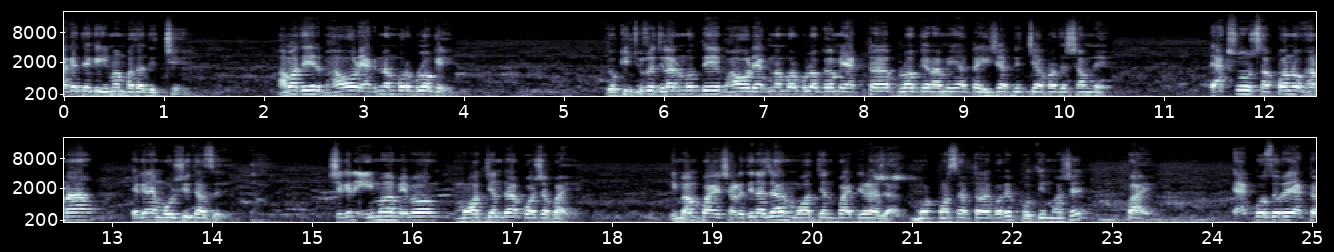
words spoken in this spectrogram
আগে থেকে ইমাম ভাতা দিচ্ছে। আমাদের ভাঁড় এক নম্বর ব্লকে, দক্ষিণ চব্বিশ জেলার মধ্যে ভাঁড় এক নম্বর ব্লকে আমি একটা ব্লকের আমি একটা হিসাব দিচ্ছি আপনাদের সামনে। একশো ছাপ্পান্নখানা এখানে মসজিদ আছে। সেখানে ইমাম এবং মহাজ্জানরা পয়সা পায়। ইমাম পায় সাড়ে তিন হাজার মহাজ্জান পায় দেড় হাজার। মোট পাঁচ হাজার টাকা করে প্রতি মাসে পায়। এক বছরে একটা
